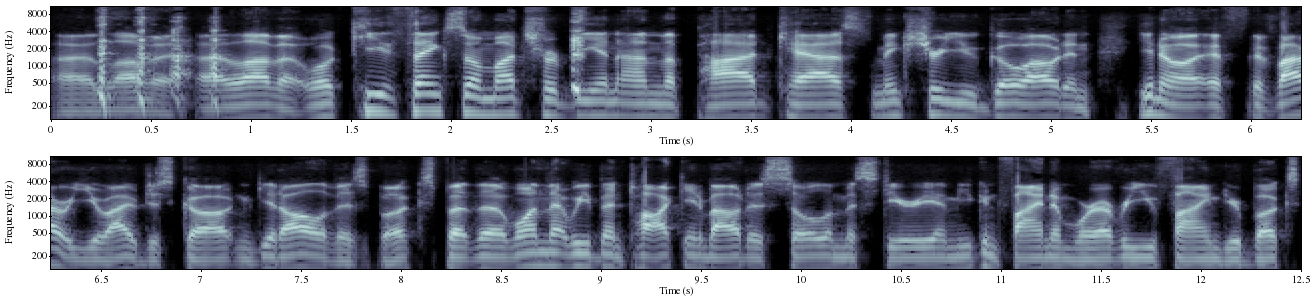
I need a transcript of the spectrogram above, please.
I love it. I love it. Well, Keith, thanks so much for being on the podcast. Make sure you go out and, you know, if, if I were you, I would just go out and get all of his books. But the one that we've been talking about is Sola Mysterium. You can find him wherever you find your books.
